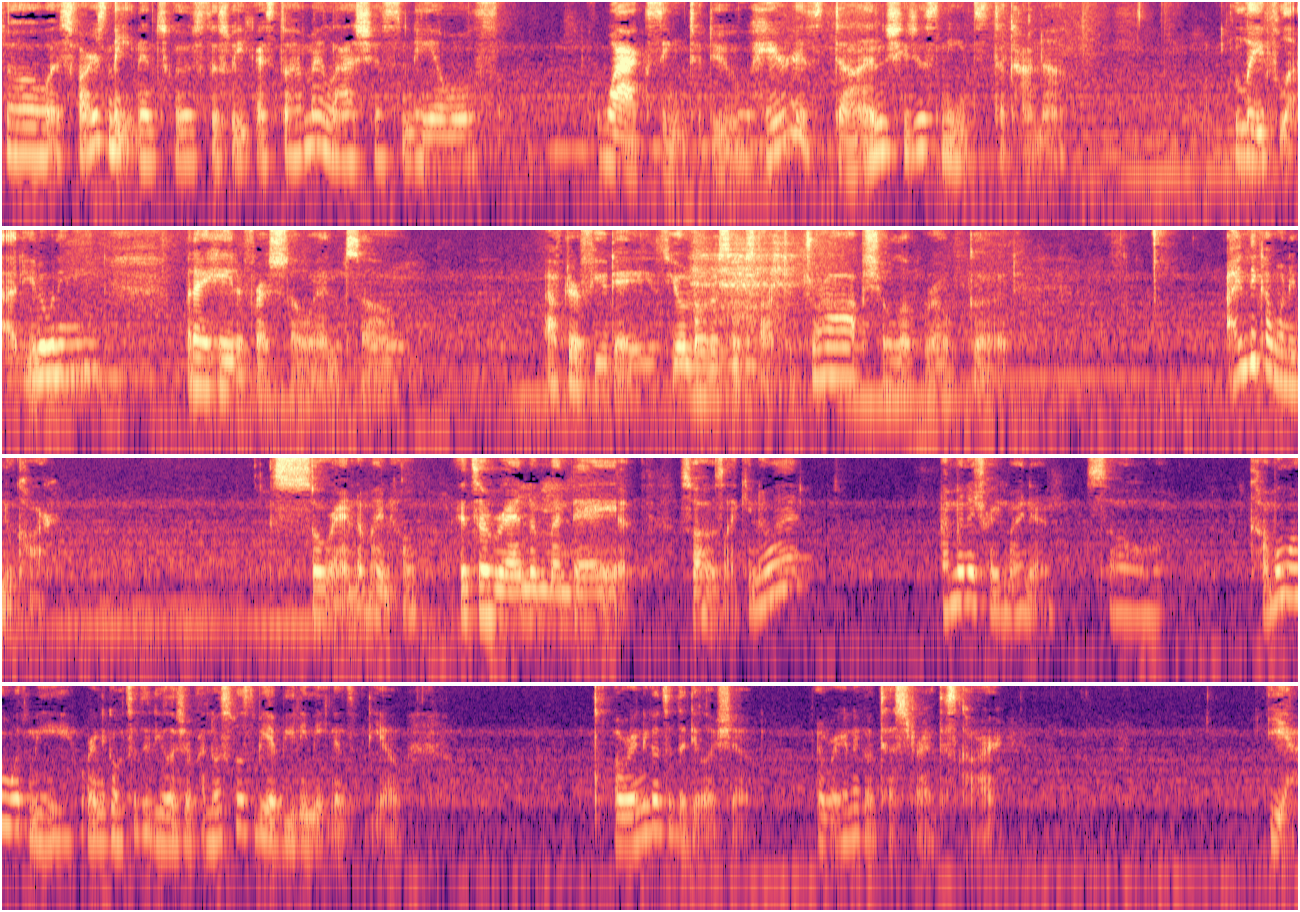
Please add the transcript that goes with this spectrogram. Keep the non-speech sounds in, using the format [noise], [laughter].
So as far as maintenance goes this week, I still have my lashes, nails, waxing to do. Hair is done. She just needs to kind of lay flat, you know what I mean? But I hate a fresh sew-in, so after a few days, you'll notice it'll start to drop. She'll look real good. I think I want a new car. So random, I know. It's a random Monday. So I was like, you know what? I'm gonna trade mine in. So come along with me. We're gonna go to the dealership. I know it's supposed to be a beauty maintenance video, but we're gonna go to the dealership and we're gonna go test drive this car. Yeah.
